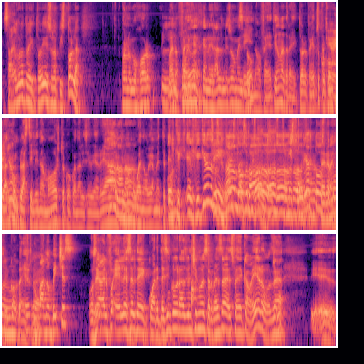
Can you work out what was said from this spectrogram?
sabemos la trayectoria y es una pistola. Pero a lo mejor Bueno, Fede- en general en ese momento. Sí, no, Fede tiene una trayectoria. Fede tocó Qué con, Pla- con Plastilina Mosh, tocó con Alicia Villarreal. No, no, tocó no. con- Bueno, obviamente con... el, que, el que quiera de los Sí, que no, todos son todos, todos, todos, Historial, todos. todos Tenemos traen. un- con- eh, of Bitches. O sea, él, fue- él es el de 45 grados y un chingo de cerveza, es Fede Caballero. O sea, eh,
